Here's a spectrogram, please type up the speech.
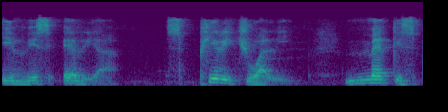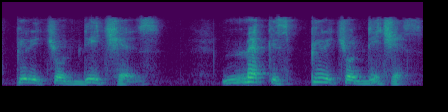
in this area spiritually make spiritual ditches make spiritual ditches?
